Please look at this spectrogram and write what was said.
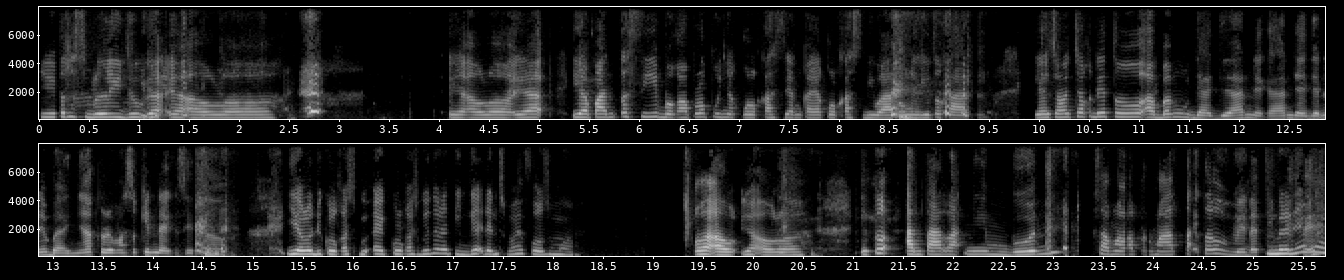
Iya. terus beli juga ya Allah. Ya Allah ya ya pantes sih bokap lo punya kulkas yang kayak kulkas di warung gitu kan. Ya cocok deh tuh abang jajan ya kan jajannya banyak udah masukin deh ke situ. Ya lo di kulkas gue eh kulkas gue tuh ada tiga dan semuanya full semua. Wah ya Allah. Itu antara nimbun sama lapar mata tuh beda tipis sebenarnya ya. mau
